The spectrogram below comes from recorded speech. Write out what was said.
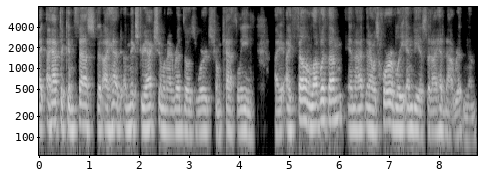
I, I, have to confess that I had a mixed reaction when I read those words from Kathleen. I, I fell in love with them, and I, then I was horribly envious that I had not written them.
